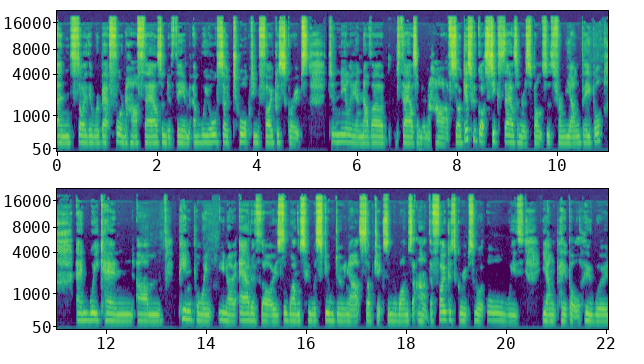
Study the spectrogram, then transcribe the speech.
and so there were about four and a half thousand of them. And we also talked in focus groups to nearly another thousand and a half. So I guess we've got 6,000 responses from young people. And we can um, pinpoint, you know, out of those, the ones who are still doing art subjects and the ones that aren't. The focus groups were all with young people who were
